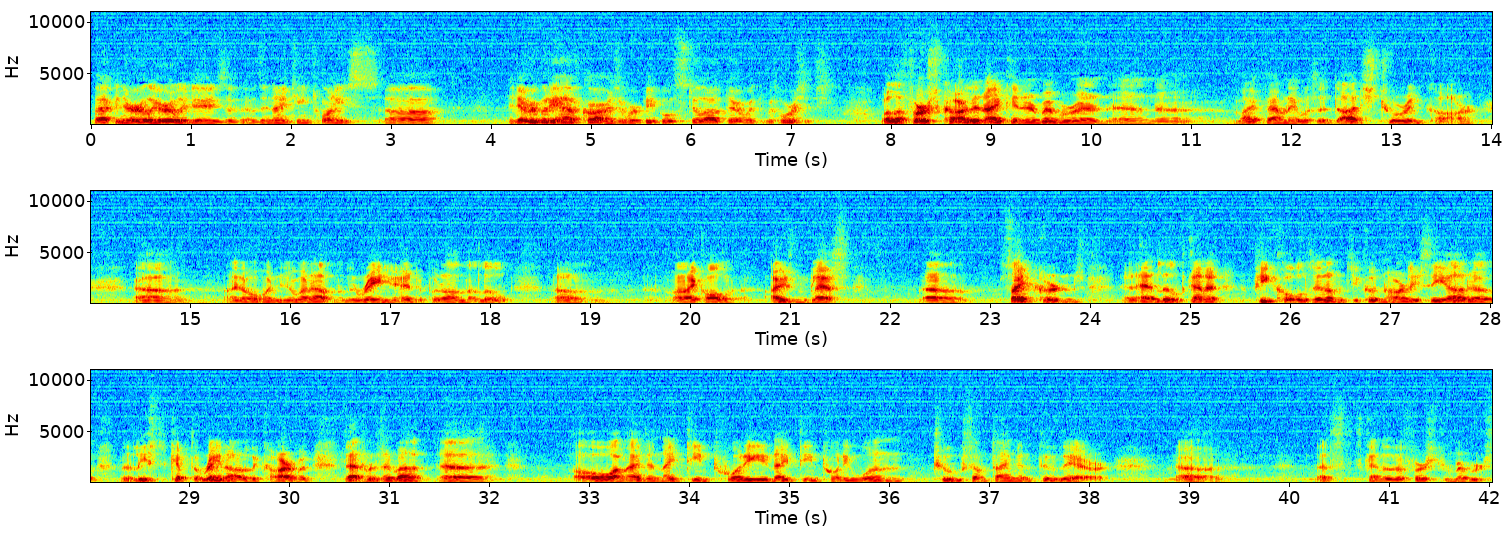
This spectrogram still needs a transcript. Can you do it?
back in the early, early days of, of the 1920s, uh, did everybody have cars, or were people still out there with, with horses? Well, the first car that I can remember in, in uh, my family was a Dodge touring car. Uh, I know when you went out in the rain, you had to put on the little, uh, what I call isinglass uh, side curtains, and had little kind of peak holes in them that you couldn't hardly see out of, but at least it kept the rain out of the car. But that was about, uh, oh, I imagine 1920, 1921, two, sometime in through there. Uh, that's kind of the first remembrance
